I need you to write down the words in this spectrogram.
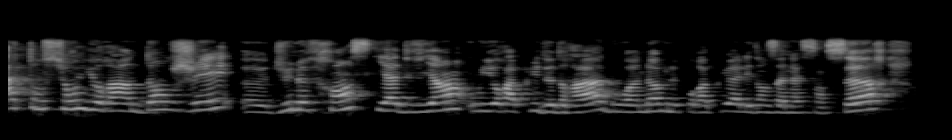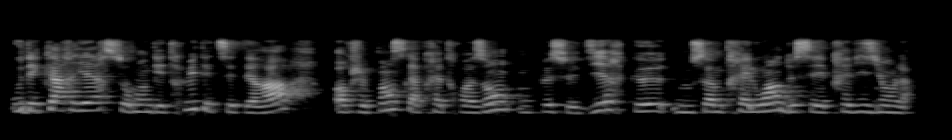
attention, il y aura un danger euh, d'une France qui advient où il y aura plus de drague, où un homme ne pourra plus aller dans un ascenseur, où des carrières seront détruites, etc. Or, je pense qu'après trois ans, on peut se dire que nous sommes très loin de ces prévisions-là.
